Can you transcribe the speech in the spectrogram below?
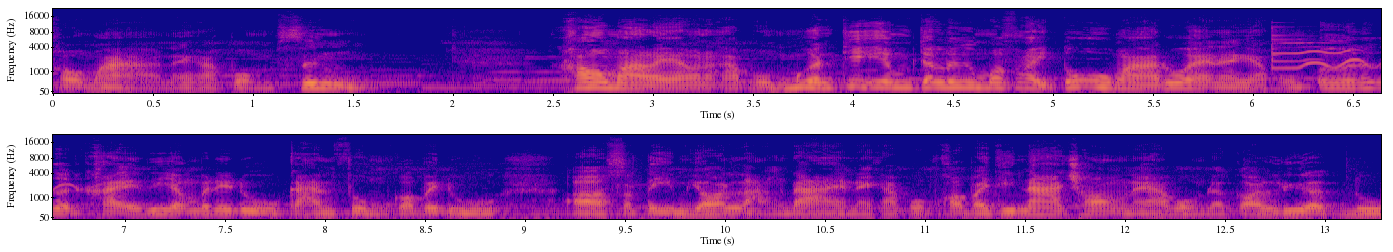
เข้ามานะครับผมซึ่งเข้ามาแล้วนะครับผมเหมือน GM จะลืมมาใส่ตู้มาด้วยนะครับผมเออถ้าเกิดใครที่ยังไม่ได้ดูการสุ่มก็ไปดูสตรีมย้อนหลังได้นะครับผมเข้าไปที่หน้าช่องนะครับผมแล้วก็เลือกดู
